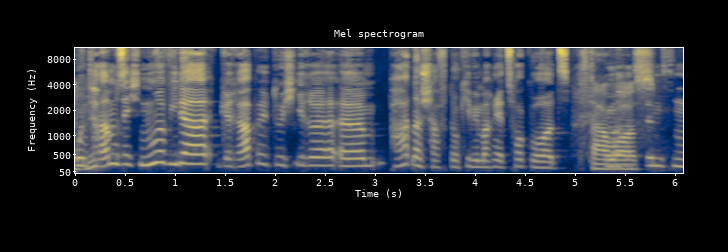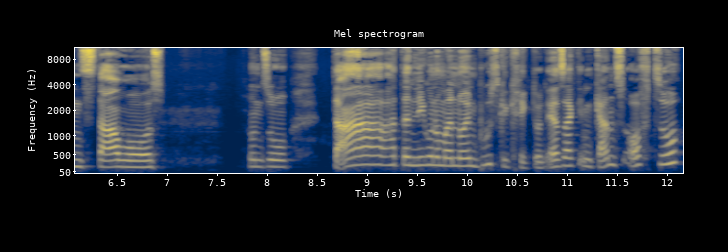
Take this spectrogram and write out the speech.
und Mhm. haben sich nur wieder gerappelt durch ihre ähm, Partnerschaften. Okay, wir machen jetzt Hogwarts, Star Wars. Simpsons, Star Wars und so. Da hat dann Lego nochmal einen neuen Boost gekriegt. Und er sagt ihm ganz oft so,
